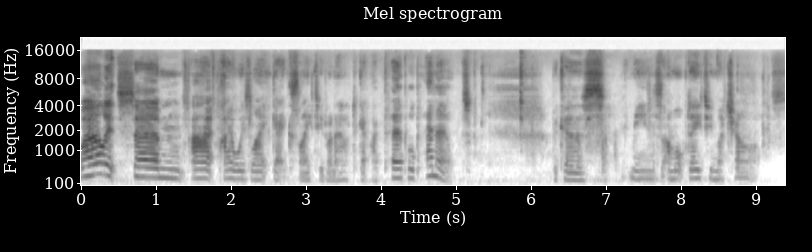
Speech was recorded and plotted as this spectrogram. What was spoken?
Well, it's um, I I always like get excited when I have to get my purple pen out because it means I'm updating my charts.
